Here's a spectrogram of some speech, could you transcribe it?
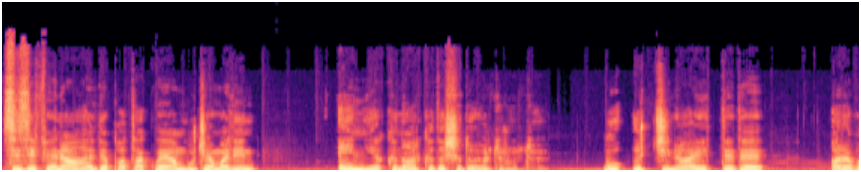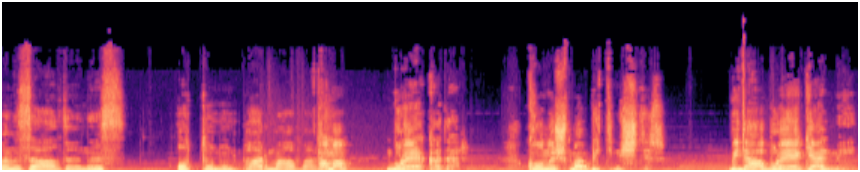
sizi fena halde pataklayan bu Cemal'in en yakın arkadaşı da öldürüldü. Bu üç cinayette de arabanızı aldığınız Otto'nun parmağı var. Tamam, buraya kadar. Konuşma bitmiştir. Bir daha buraya gelmeyin.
